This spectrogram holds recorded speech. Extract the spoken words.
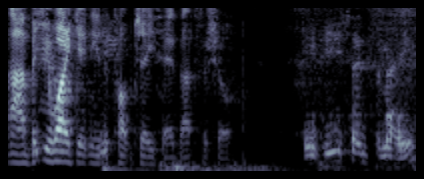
Um, but you won't get near the top G's head, that's for sure. If you said to me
